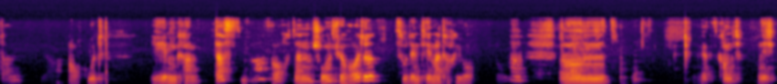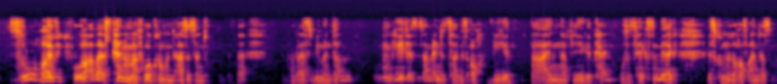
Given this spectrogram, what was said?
dann ja, auch gut leben kann. Das war es auch dann schon für heute zu dem Thema Tracheostoma. Ähm, jetzt kommt nicht so häufig vor, aber es kann immer mal vorkommen und da ist es dann doch besser, wenn man weiß, wie man damit umgeht. Es ist am Ende des Tages auch wie bei allen in der Pflege kein großes Hexenwerk. Es kommt nur darauf an, dass man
